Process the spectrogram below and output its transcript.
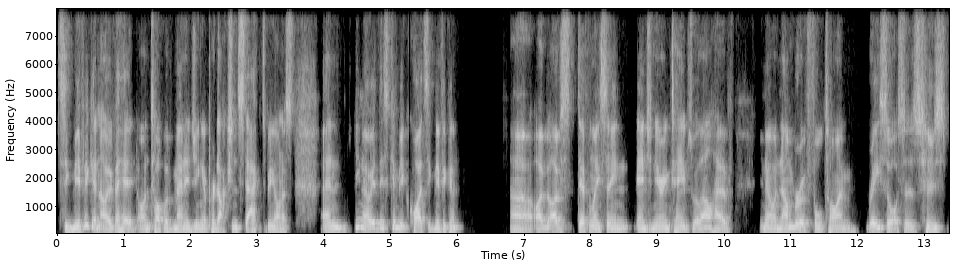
significant overhead on top of managing a production stack, to be honest. And, you know, this can be quite significant. Uh, I've, I've definitely seen engineering teams where they'll have, you know, a number of full-time resources whose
